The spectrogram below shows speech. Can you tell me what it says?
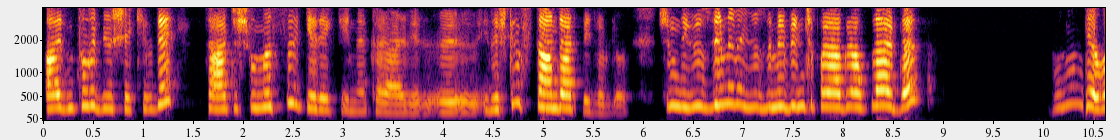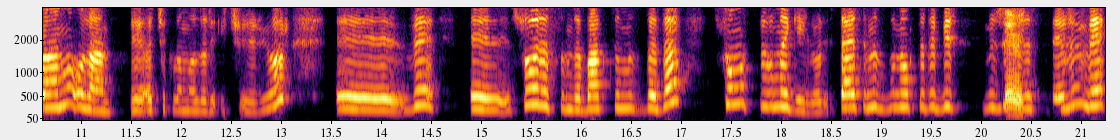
ayrıntılı bir şekilde tartışılması gerektiğine karar veriyor. E, ilişkin standart belirliyor. Şimdi 120 ve 121. paragraflarda bunun devamı olan e, açıklamaları içeriyor. E, ve e, sonrasında baktığımızda da somut duruma geliyor. İsterseniz bu noktada bir müzik evet. arası verelim ve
